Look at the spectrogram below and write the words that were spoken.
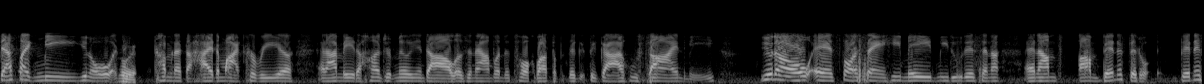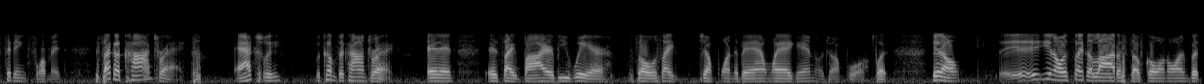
that's like me, you know, coming at the height of my career, and I made a hundred million dollars, and now I'm going to talk about the, the the guy who signed me, you know, and start saying he made me do this, and I and I'm I'm benefit benefiting from it. It's like a contract, actually, becomes a contract, and then it's like buyer beware. So it's like jump on the bandwagon or jump off, but you know, it, you know, it's like a lot of stuff going on, but.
